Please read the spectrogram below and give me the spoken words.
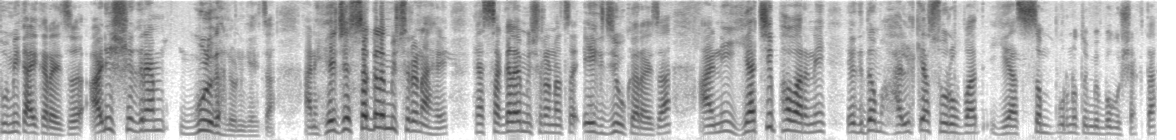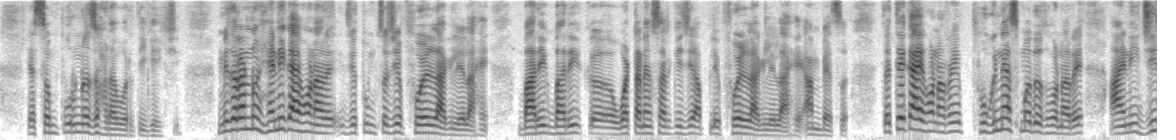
तुम्ही काय करायचं? अडीचशे ग्रॅम गूळ घालून घ्यायचा. आणि हे जे सगळं मिश्रण आहे ह्या सगळ्या मिश्रणाचा एक जीव करायचा आणि ह्याची फवारणी एकदम हलक्या स्वरूपात या संपूर्ण तुम्ही बघू शकता या संपूर्ण झाडावरती घ्यायची. मित्रांनो ह्याने काय होणार आहे? जे तुमचं जे फळ लागलेलं आहे बारीक बारीक वाटाण्यासारखी जे आपले फळ लागलेलं आहे आंब्याचं तर ते काय होणार आहे? फुगण्यास मदत होणार आहे आणि जी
